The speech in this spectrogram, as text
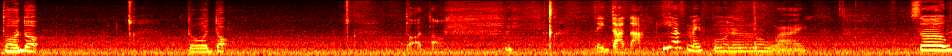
Dada. Dada. Dada. Say Dada. He has my phone, I don't know why. So,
